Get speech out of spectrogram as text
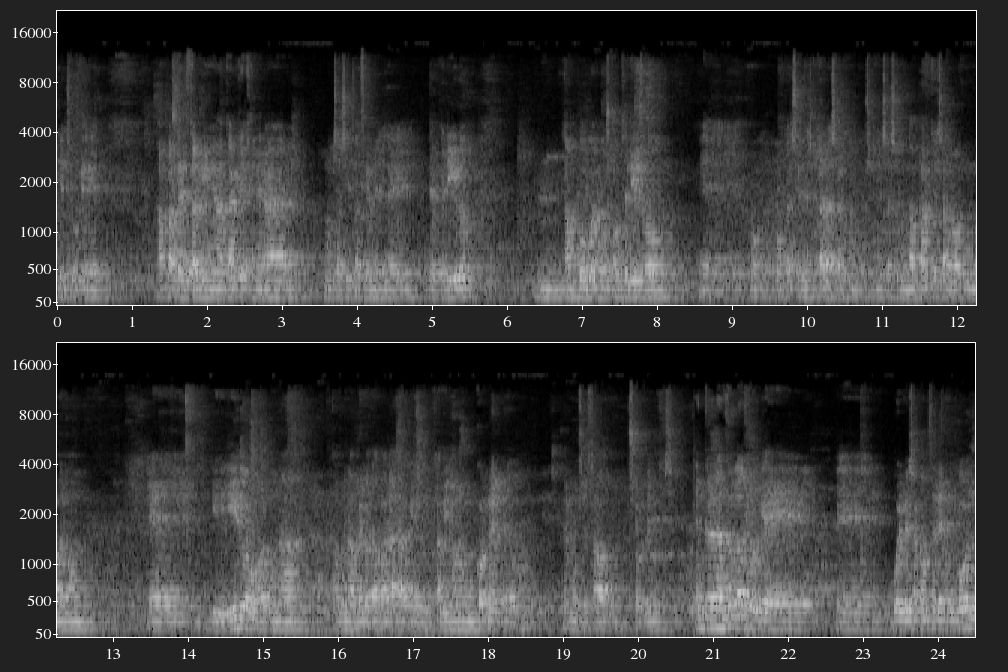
Pienso que, aparte de estar en línea de ataque, generar muchas situaciones de, de peligro, mmm, tampoco hemos concedido eh, ocasiones claras al Campos en esa segunda parte, salvo algún balón eh, dividido o alguna, alguna pelota parada que, que ha habido en un córner, pero hemos estado solventes. Entre las dudas porque eh, vuelves a conceder un gol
